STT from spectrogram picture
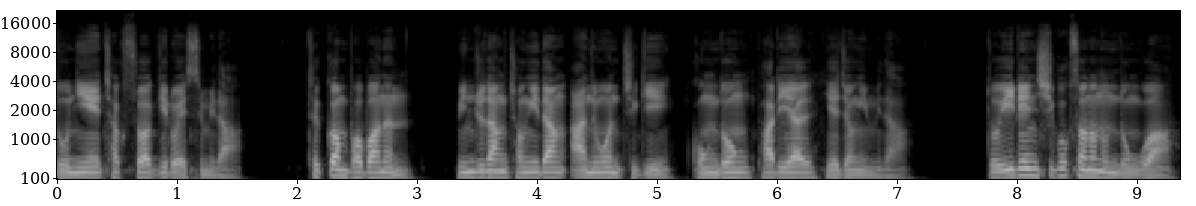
논의에 착수하기로 했습니다. 특검 법안은 민주당, 정의당, 안 의원 측이 공동 발의할 예정입니다. 또 1인 시국선언 운동과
